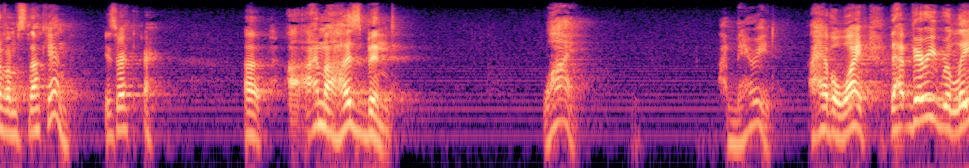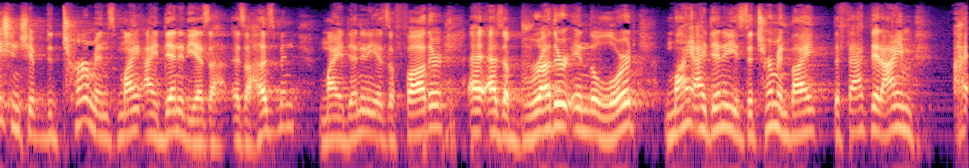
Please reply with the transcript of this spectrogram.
of them snuck in. He's right there. Uh, I'm a husband. Why? I'm married. I have a wife. That very relationship determines my identity as a, as a husband, my identity as a father, as a brother in the Lord. My identity is determined by the fact that I'm, I,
